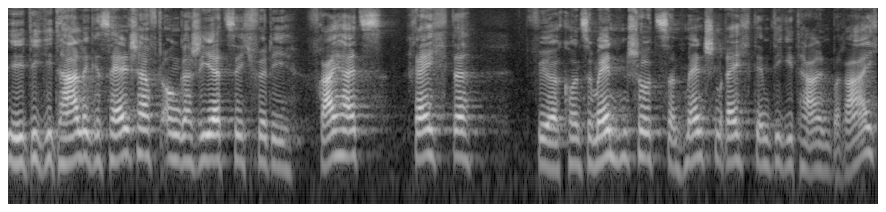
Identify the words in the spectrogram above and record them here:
Die digitale Gesellschaft engagiert sich für die Freiheitsrechte, für Konsumentenschutz und Menschenrechte im digitalen Bereich.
